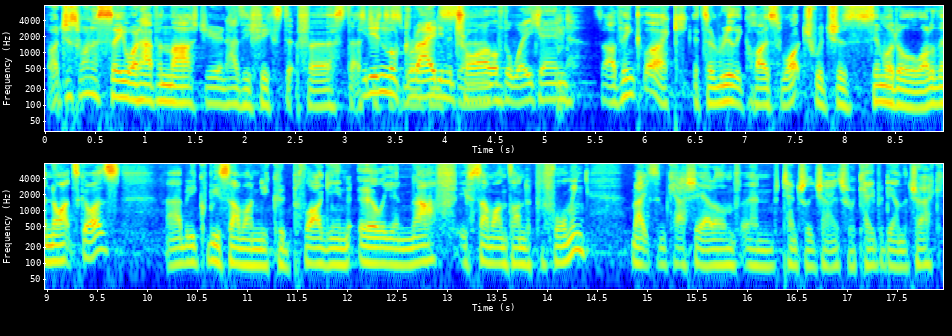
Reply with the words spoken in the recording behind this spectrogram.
But I just want to see what happened last year and has he fixed it first? That's He didn't look great in the trial of the weekend. So I think like it's a really close watch, which is similar to a lot of the Knights guys. Uh, but he could be someone you could plug in early enough if someone's underperforming, make some cash out of and potentially change for a keeper down the track.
